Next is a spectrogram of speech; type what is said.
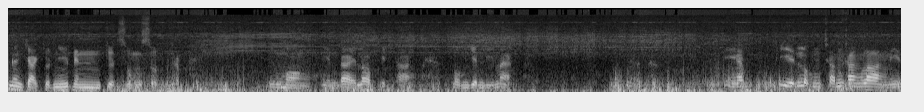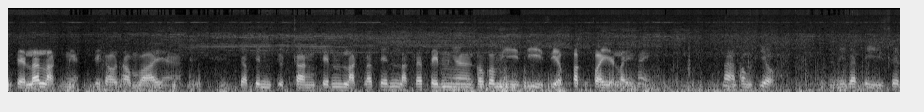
เนื่องจากจุดนี้เป็นจุดสูงสุดครับ จึงมองเห็นได้รอบทิศทาง ลมเย็นดีมาก นี่ครับที่เห็นลงชั้นข้างล่างนี่แต่ละหลักเนี่ยที่เขาทำไว้อะจะเป็นจุดกลางเต็นท์หลักละเต็นท์หลักละเต็นท์เขาก็มีที่เสียบปลั๊กไฟอะไรให้น่าท่องเที่ยวอันนี้ก็ตีเส้น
